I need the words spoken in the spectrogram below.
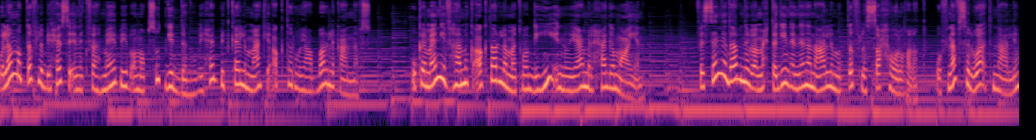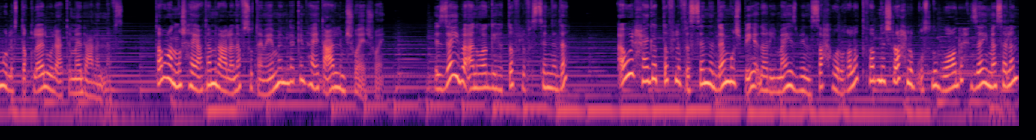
ولما الطفل بيحس إنك فاهماه بيبقى مبسوط جدا وبيحب يتكلم معاكي أكتر ويعبرلك عن نفسه. وكمان يفهمك أكتر لما توجهيه إنه يعمل حاجة معينة. في السن ده بنبقى محتاجين إننا نعلم الطفل الصح والغلط وفي نفس الوقت نعلمه الاستقلال والاعتماد على النفس. طبعا مش هيعتمد على نفسه تماما لكن هيتعلم شوية شوية. إزاي بقى نوجه الطفل في السن ده؟ أول حاجة الطفل في السن ده مش بيقدر يميز بين الصح والغلط فبنشرح له بأسلوب واضح زي مثلا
